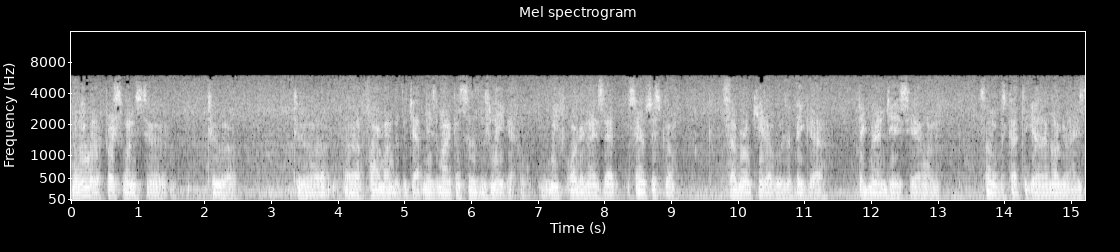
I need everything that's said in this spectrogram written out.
and we were the first ones to to uh, to uh, uh, form under the Japanese American Citizens League. We organized that in San Francisco. Saburo Kido, who was a big, uh, big man in JCL, and some of us got together and organized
